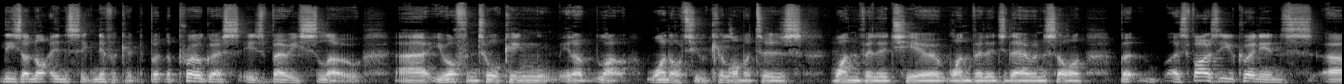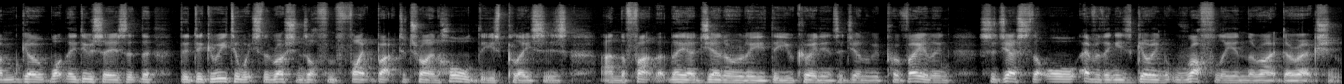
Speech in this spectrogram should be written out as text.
these are not insignificant, but the progress is very slow. Uh, you're often talking, you know, like one or two kilometers, one village here, one village there, and so on. But as far as the Ukrainians um, go, what they do say is that the, the degree to which the Russians often fight back to try and hold these places, and the fact that they are generally, the Ukrainians are generally prevailing, suggests that all everything is going roughly in the right direction.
